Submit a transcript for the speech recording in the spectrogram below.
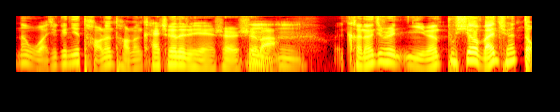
那我就跟你讨论讨论开车的这些事儿是吧？嗯可能就是你们不需要完全懂，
